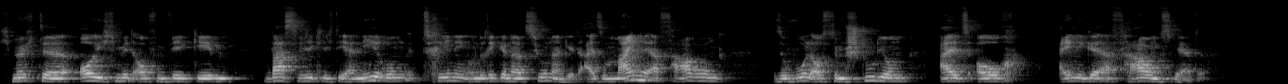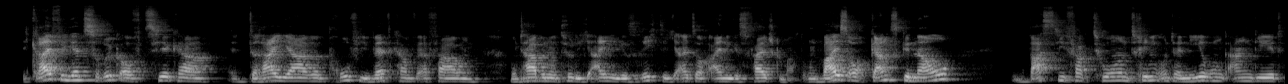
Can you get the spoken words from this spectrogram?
ich möchte euch mit auf den Weg geben, was wirklich die Ernährung, Training und Regeneration angeht. Also meine Erfahrung sowohl aus dem Studium als auch einige Erfahrungswerte. Ich greife jetzt zurück auf circa drei Jahre Profi-Wettkampferfahrung und habe natürlich einiges richtig als auch einiges falsch gemacht und weiß auch ganz genau, was die Faktoren Training und Ernährung angeht,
